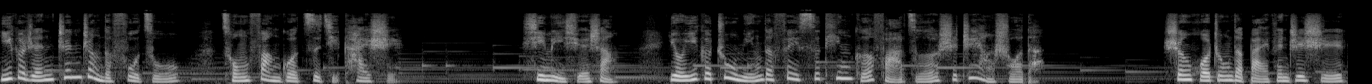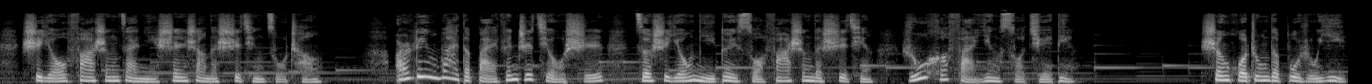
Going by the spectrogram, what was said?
一个人真正的富足，从放过自己开始。心理学上有一个著名的费斯汀格法则，是这样说的：生活中的百分之十是由发生在你身上的事情组成，而另外的百分之九十，则是由你对所发生的事情如何反应所决定。生活中的不如意，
